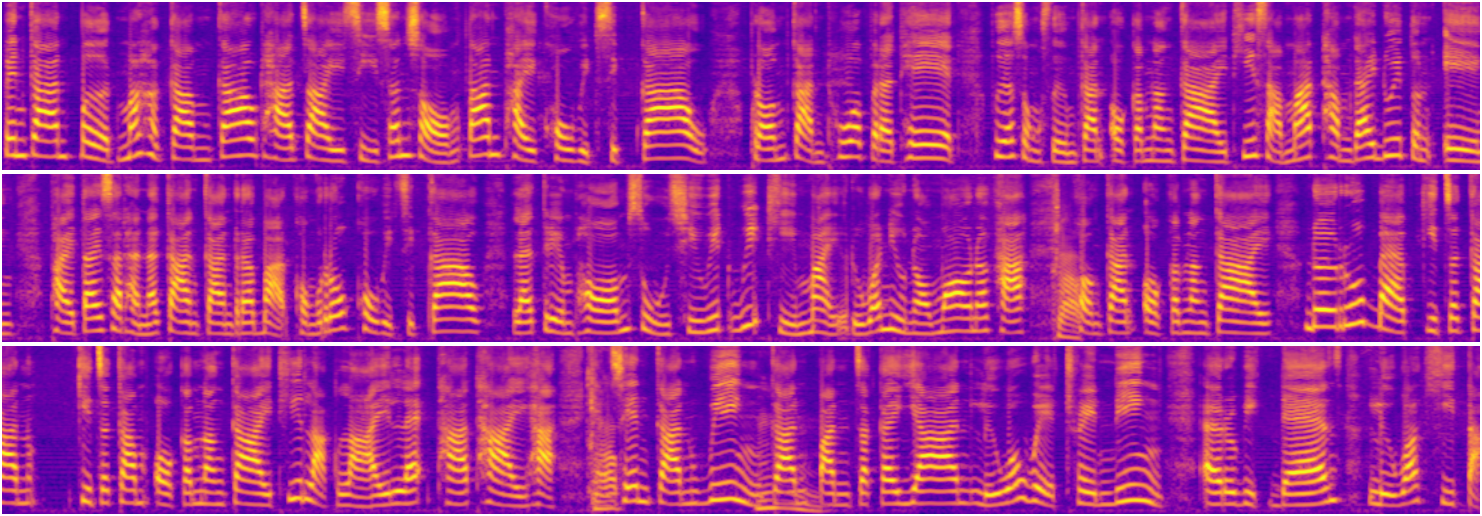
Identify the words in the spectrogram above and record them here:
เป็นการเปิดมหกรรมก้าวท้าใจซีซั่น 2 ต้านภัยโควิด -19 พร้อมกันทั่วประเทศเพื่อส่งเสริมการออกกำลังกายที่สามารถทำได้ด้วยตนเอง ภายใต้สถานการณ์การระบาดของโรคโควิด -19 และเตรียมพร้อมสู่ชีวิตวิถีใหม่หรือว่า New Normal นะคะครับของการออกกำลังกาย โดยรูปแบบกิจการกิจกรรมออกกำลังกายที่หลากหลายและท้าทายค่ะ อย่างเช่นการวิ่งอืมการปั่นจักรยาน หรือว่าเวทเทรนนิ่งแอโรบิกแดนซ์หรือว่าคีตะ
